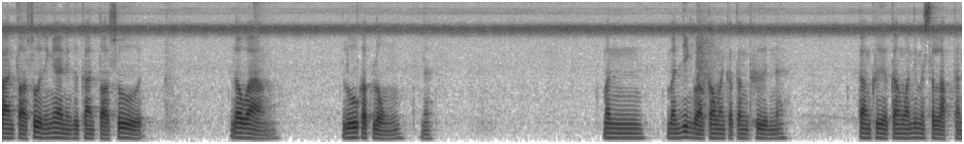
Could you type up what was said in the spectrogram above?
การต่อสู้ในแง่หนึ่งคือการต่อสู้ ระหว่างรู้กับหลงนะมันมันยิ่งกว่ากลางวันกับกลางคืนนะกลางคืนกับกลางวันนี่มันสลับกัน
